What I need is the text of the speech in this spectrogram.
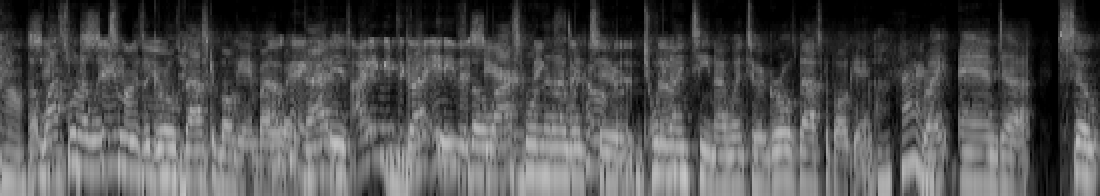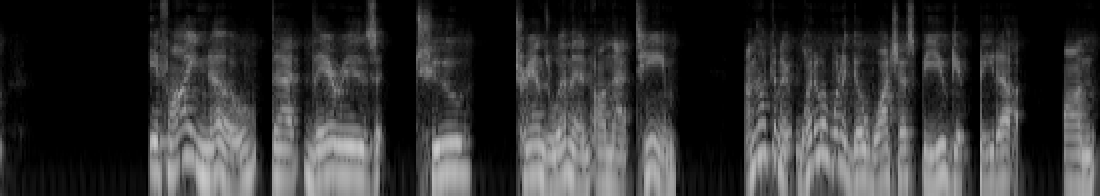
Oh, uh, last one I went shame to was a girls' basketball game. By the way, Okay, that good. is I didn't get to go to any is this the year, last one that I thanks to went COVID, to. so- 2019, I went to a girls' basketball game. Okay. Right, and uh, so if I know that there is two trans women on that team, I'm not gonna. Why do I want to go watch SBU get beat up on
